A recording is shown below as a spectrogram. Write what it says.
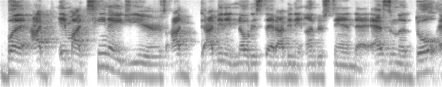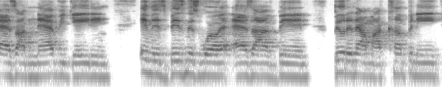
but I, in my teenage years, I, I didn't notice that. I didn't understand that. As an adult, as I'm navigating in this business world, as I've been building out my company,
